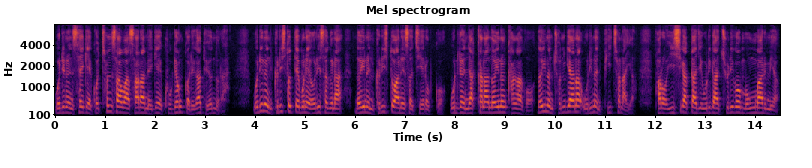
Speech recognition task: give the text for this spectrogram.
우리는 세계 곧 천사와 사람에게 구경거리가 되었노라. 우리는 그리스도 때문에 어리석으나 너희는 그리스도 안에서 지혜롭고 우리는 약하나 너희는 강하고 너희는 존귀하나 우리는 비천하여 바로 이 시각까지 우리가 줄이고 목마르며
